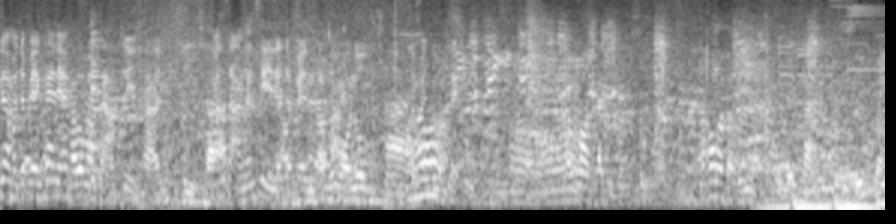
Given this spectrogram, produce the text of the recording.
เนี่ยมันจะเป็นแค่เนี้ยครับประมาณ 3 4 ชั้น สี่ชั้นชั้น3ชั้น4เนี่ยจะเป็นดับเบิลวอลลุ่มใช่จะเป็นดูเตะห้องนอนกันอยู่บนสุด แล้วห้องนอนปาร์ตี้อยู่ไหนอยู่ด้วยกันอยู่ด้วยกัน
